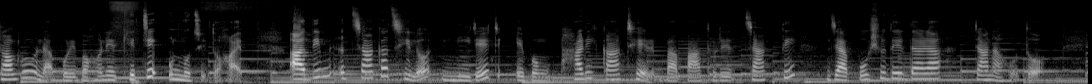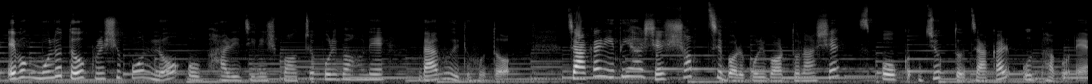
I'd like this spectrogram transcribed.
সম্ভাবনা পরিবহনের ক্ষেত্রে উন্মোচিত হয়। আদিম চাকা ছিল নিরেট এবং ভারী কাঠের বা পাথরের চাকতি যা পশুদের দ্বারা টানা হতো। এবং মূলত কৃষিপণ্য ও ভারী জিনিসপত্র পরিবহনে ব্যবহৃত হতো। চাকার ইতিহাসে সবচেয়ে বড় পরিবর্তন আসে স্পোক যুক্ত চাকার উদ্ভাবনে,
